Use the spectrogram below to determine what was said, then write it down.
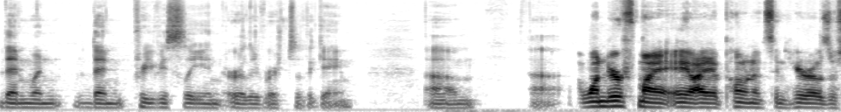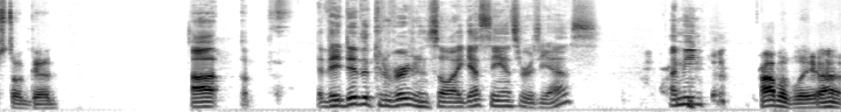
than when than previously in early versions of the game. Um, I wonder if my AI opponents and heroes are still good. uh, they did the conversion, so I guess the answer is yes. I mean, Probably. I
